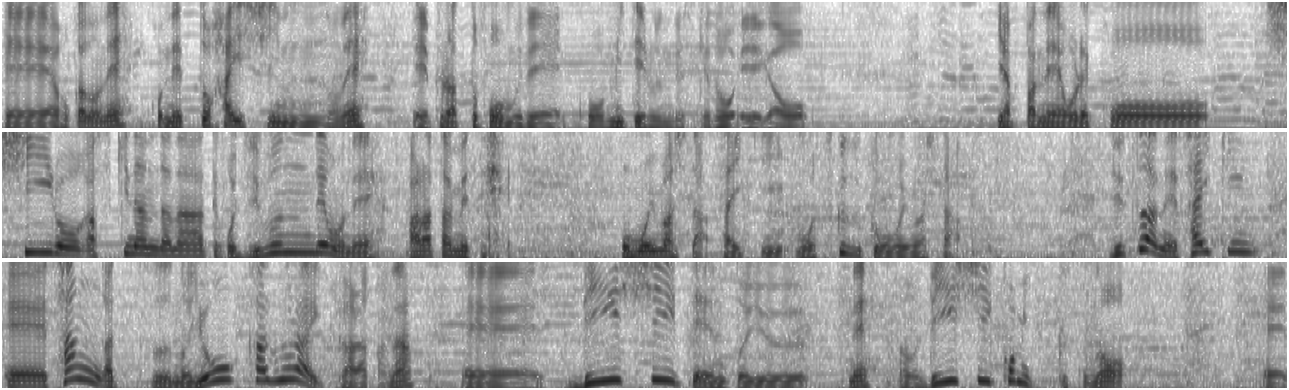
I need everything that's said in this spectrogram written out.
えー他のねこうネット配信のね、えープラットフォームでこう見てるんですけど映画を。やっぱね俺こうヒーローが好きなんだなってこう自分でもね改めて 思いました。最近。もうつくづく思いました。実はね最近、えー3月の8日ぐらいからかな、えー DC 展というねあの DC コミックスの、え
